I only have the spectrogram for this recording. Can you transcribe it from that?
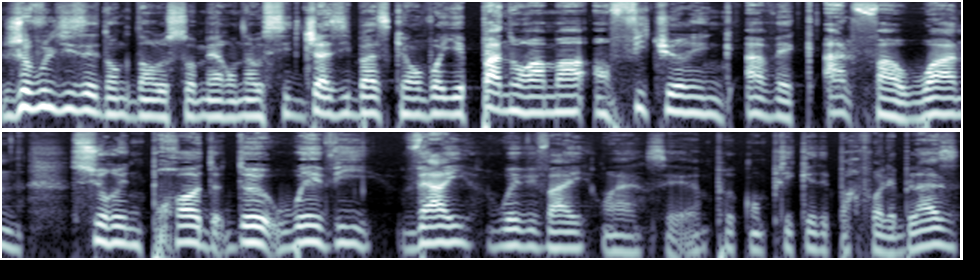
Je vous le disais donc dans le sommaire, on a aussi Jazzy Bass qui a envoyé Panorama en featuring avec Alpha One sur une prod de Wavy Vai, Wavy Vai, ouais, c'est un peu compliqué parfois les blazes.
